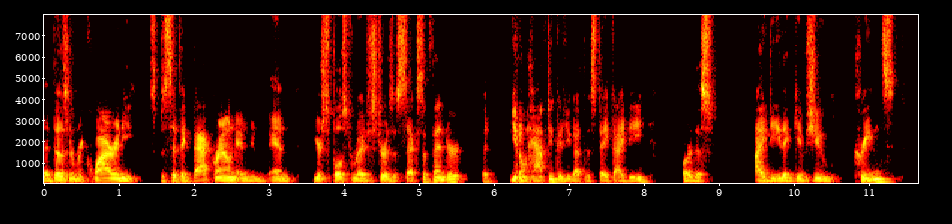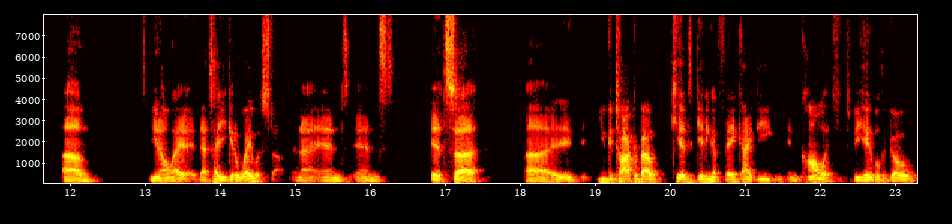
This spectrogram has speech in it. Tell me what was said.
that doesn't require any specific background and and you're supposed to register as a sex offender, but you don't have to because you got this fake ID or this ID that gives you credence. Um, you know, I, that's how you get away with stuff. And I, and and it's uh, uh, it, you could talk about kids getting a fake ID in college to be able to go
